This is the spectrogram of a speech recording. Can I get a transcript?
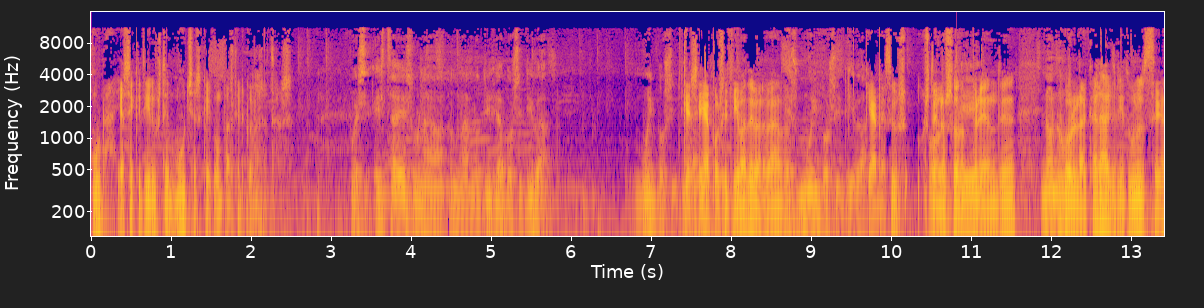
Una. Ya sé que tiene usted muchas que compartir con nosotros. Pues esta es una, una noticia positiva. Muy positiva. Que sea positiva de verdad. Es muy positiva. Que a veces usted nos sorprende no, no, con la cara agridulce.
